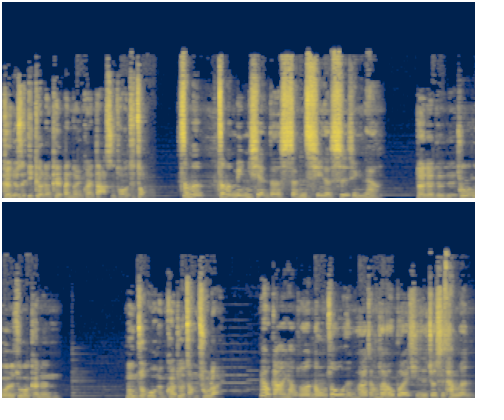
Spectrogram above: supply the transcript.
可能就是一个人可以搬动一块大石头这种。这么这么明显的神奇的事情，这样对对对对，就或者说可能农作物很快就长出来。因为我刚刚想说，农作物很快长出来，会不会其实就是他们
